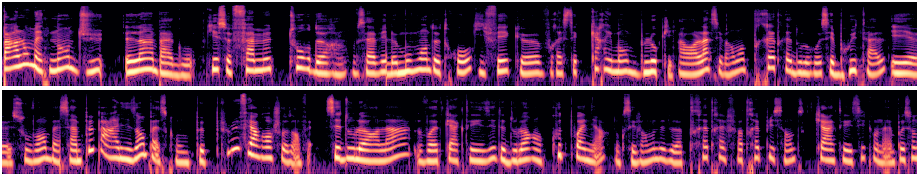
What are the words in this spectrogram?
Parlons maintenant du limbago, qui est ce fameux tour de rein. Vous savez, le mouvement de trop qui fait que vous restez carrément bloqué. Alors là, c'est vraiment très très douloureux, c'est brutal et euh, souvent ben, c'est un peu paralysant parce qu'on ne peut plus faire grand chose en fait. Ces douleurs-là vont être caractérisées de douleurs en coup de poignard, donc c'est vraiment des douleurs très très fortes, très puissantes, caractéristiques. On a l'impression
